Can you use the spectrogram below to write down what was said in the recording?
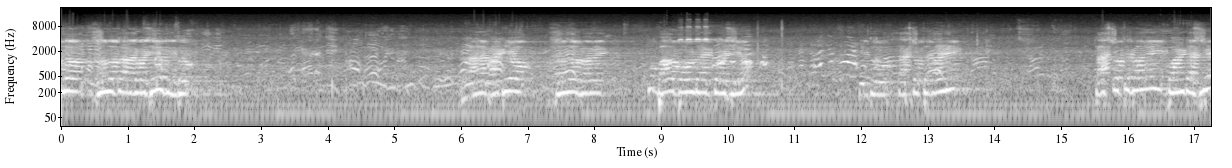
সুন্দর তারা করেছিল কিন্তু রানা ভাটিও সুন্দরভাবে খুব ভালো বল ড্রাইভ করেছিল। কিন্তু টাচ করতে পারেনি। টাচ করতে পারলেই পয়েন্ট আসবে।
